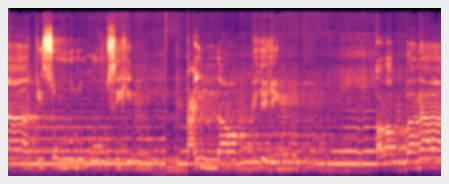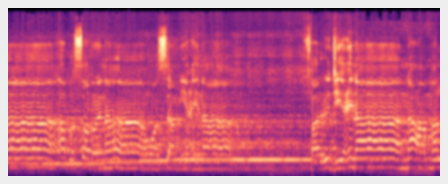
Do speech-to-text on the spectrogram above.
ناكسوا رؤوسهم عند ربهم ربنا أبصرنا وسمعنا فارجعنا نعمل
